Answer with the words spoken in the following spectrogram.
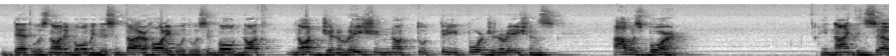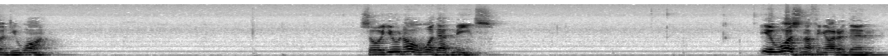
that was not involved in this. Entire Hollywood was involved, not not generation, not two, three, four generations. I was born in 1971. So you know what that means. It was nothing other than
